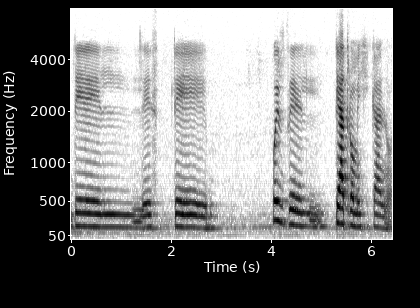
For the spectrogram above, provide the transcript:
del, este, pues del teatro mexicano.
